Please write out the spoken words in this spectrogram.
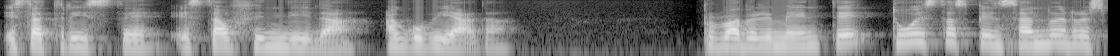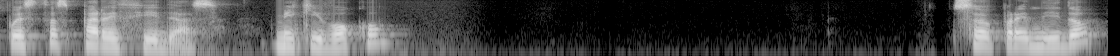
está triste, está ofendida, agobiada. Probablemente tú estás pensando en respuestas parecidas. ¿Me equivoco? ¿Sorprendido?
